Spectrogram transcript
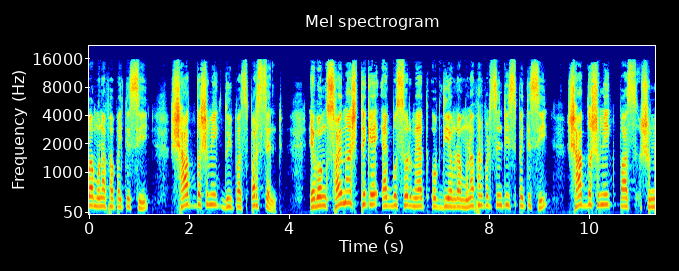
বা মুনাফা পাইতেছি সাত দশমিক দুই পাঁচ পার্সেন্ট এবং ছয় মাস থেকে এক বছর মেয়াদ অবধি আমরা মুনাফার পার্সেন্টেজ পাইতেছি সাত দশমিক পাঁচ শূন্য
